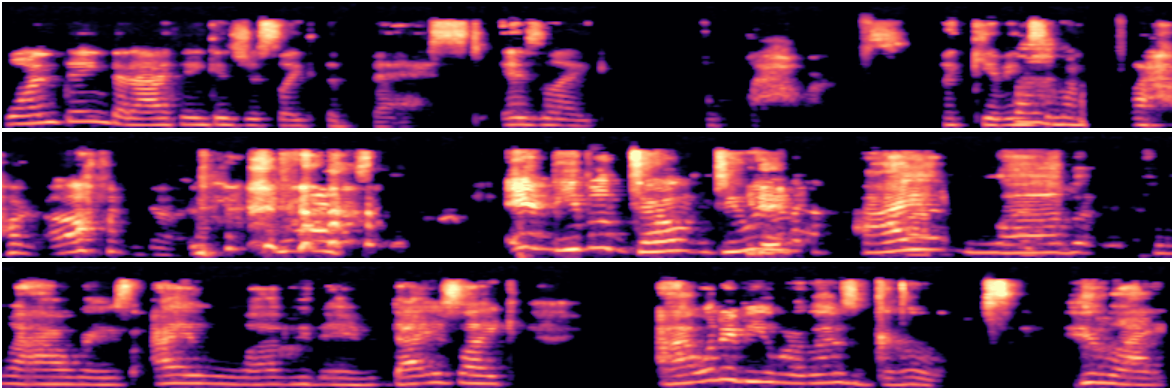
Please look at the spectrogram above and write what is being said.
one thing that I think is just like the best is like flowers, like giving someone a flower. Oh my god. Yes. And people don't do it. I love flowers. I love them. That is like, I want to be one of those girls who like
